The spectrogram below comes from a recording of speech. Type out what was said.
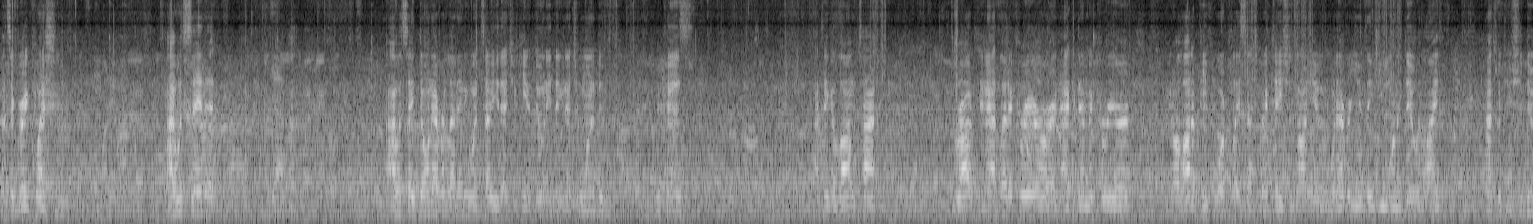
That's a great question. I would say that I would say don't ever let anyone tell you that you can't do anything that you want to do because I think a long time throughout an athletic career or an academic career, you know, a lot of people will place expectations on you, and whatever you think you want to do in life, that's what you should do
